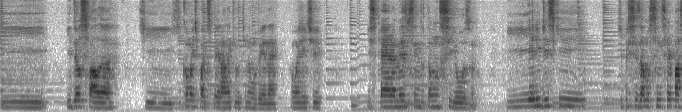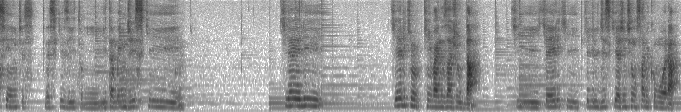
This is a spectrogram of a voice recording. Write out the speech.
E, e Deus fala que, que como a gente pode esperar naquilo que não vê, né? Como a gente espera mesmo sendo tão ansioso. E ele diz que, que precisamos sim ser pacientes nesse quesito. E, e também diz que, que é ele que é ele quem, quem vai nos ajudar que, que é ele que, que ele diz que a gente não sabe como orar,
